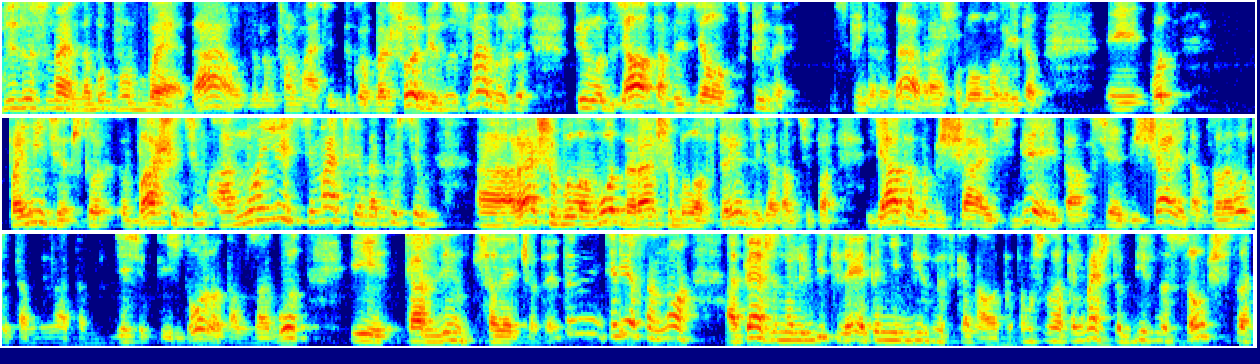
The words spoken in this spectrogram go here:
бизнесмен на букву Б, да, вот в этом формате, такой большой бизнесмен, потому что ты вот взял там и сделал спиннеры, спиннеры, да, раньше было много хитов, и вот поймите, что ваша тем, оно есть тематика, допустим, а, раньше было модно, раньше было в тренде, когда там типа я там обещаю себе, и там все обещали там заработать там, не знаю, там 10 тысяч долларов там за год, и каждый день писали что-то. Это интересно, но опять же на любителя это не бизнес-каналы, потому что надо понимать, что бизнес-сообщество,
